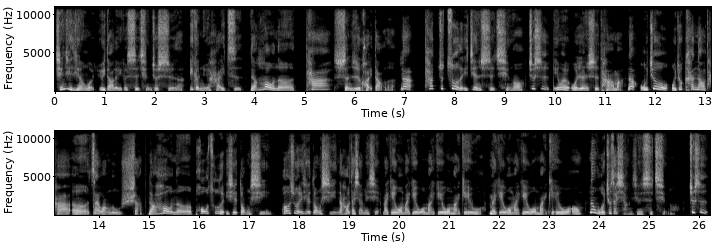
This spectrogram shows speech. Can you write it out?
前几天我遇到的一个事情就是呢，一个女孩子，然后呢，她生日快到了，那。他就做了一件事情哦，就是因为我认识他嘛，那我就我就看到他呃在网络上，然后呢抛出了一些东西，抛出了一些东西，然后在下面写买给我，买给我，买给我，买给我，买给我，买给我，买给我。那我就在想一件事情哦，就是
